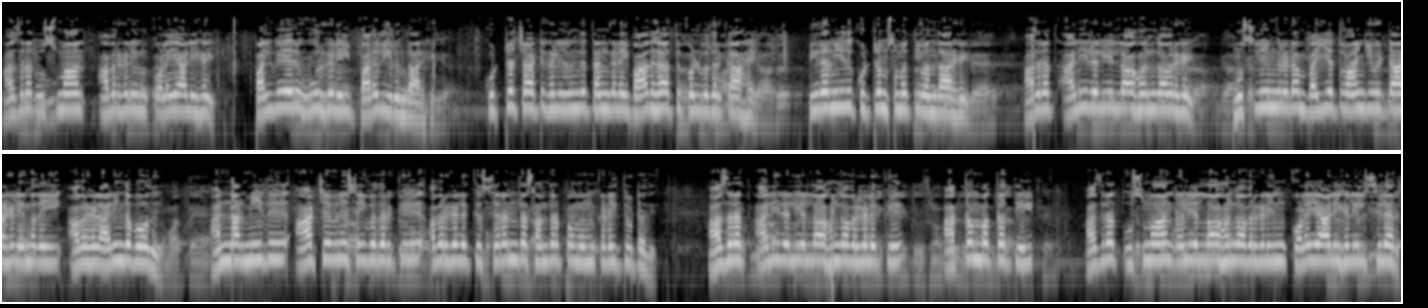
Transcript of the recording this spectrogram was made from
ஹசரத் உஸ்மான் அவர்களின் கொலையாளிகள் பல்வேறு ஊர்களில் பரவி இருந்தார்கள். குற்றச்சாட்டுகளிலிருந்து தங்களை பாதுகாத்துக் கொள்வதற்காக பிறர் மீது குற்றம் சுமத்தி வந்தார்கள். ஹசரத் அலி அலி அல்லாஹ் அவர்கள் முஸ்லிம்களிடம் பையத் வாங்கிவிட்டார்கள் என்பதை அவர்கள் அறிந்தபோது அன்னார் மீது ஆட்சேபனை செய்வதற்கு அவர்களுக்கு சிறந்த சந்தர்ப்பமும் கிடைத்துவிட்டது. ஹசரத் அலி அலி அல்லாஹ் அவர்களுக்கு அக்கம்பக்கத்தில் ஹசரத் உஸ்மான் அலி அல்லாஹ் அவர்களின் கொலையாளிகளில் சிலர்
